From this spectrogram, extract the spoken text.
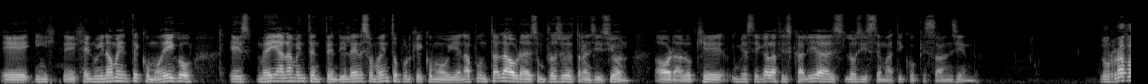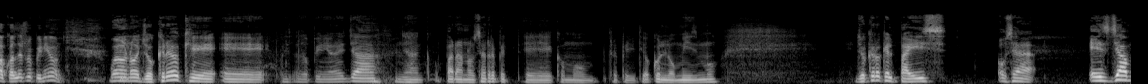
eh, genuinamente, como digo, es medianamente entendible en ese momento porque, como bien apunta Laura, es un proceso de transición. Ahora, lo que investiga la Fiscalía es lo sistemático que estaban haciendo. Don Rafa, ¿cuál es su opinión? Bueno, no, yo creo que eh, pues, las opiniones ya, ya para no ser eh, como repetitivo con lo mismo, yo creo que el país, o sea, es ya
